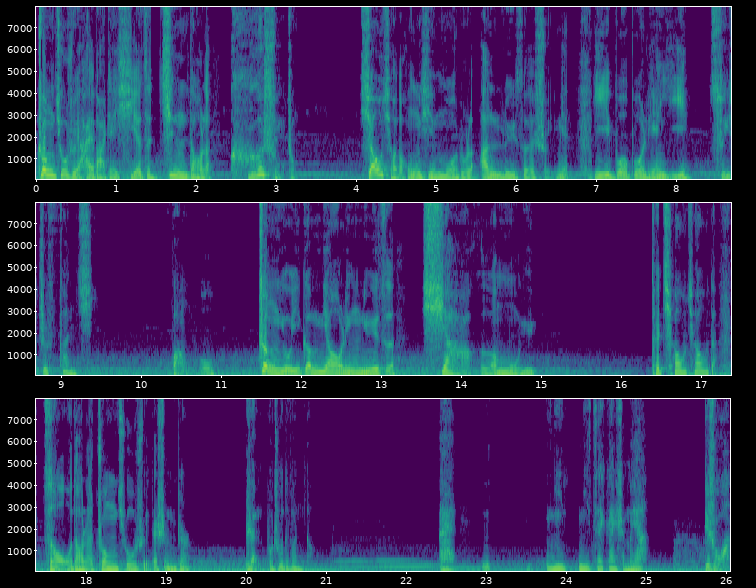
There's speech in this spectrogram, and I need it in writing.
庄秋水还把这鞋子浸到了河水中。小巧的红鞋没入了暗绿色的水面，一波波涟漪随之泛起，仿佛正有一个妙龄女子下河沐浴。他悄悄地走到了庄秋水的身边，忍不住地问道：“哎，你、你、你在干什么呀？别说话。”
